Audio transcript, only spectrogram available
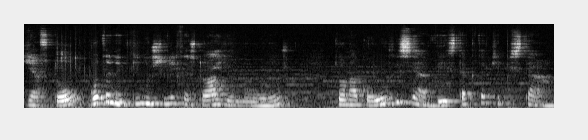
Γι' αυτό, όταν εκείνος ήλθε στο Άγιον Όρος, τον ακολούθησε αντίστακτα και πιστά.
